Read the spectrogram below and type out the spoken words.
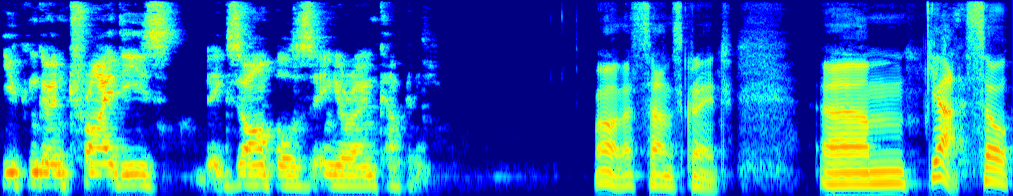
you can go and try these examples in your own company. Wow, that sounds great. Um, yeah, so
